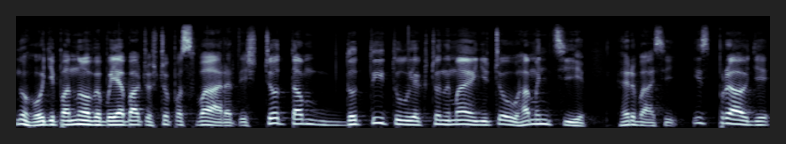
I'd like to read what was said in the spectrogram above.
Ну, годі, панове, бо я бачу, що посварити, що там до титулу, якщо немає нічого в гаманці. Гервасій, і справді,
